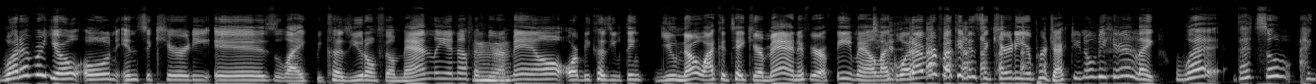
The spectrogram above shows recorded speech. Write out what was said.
whatever your own insecurity is, like because you don't feel manly enough if you're a Mm-hmm. male, or because you think you know I could take your man if you're a female, like whatever fucking insecurity you're projecting over here, like what? That's so again.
